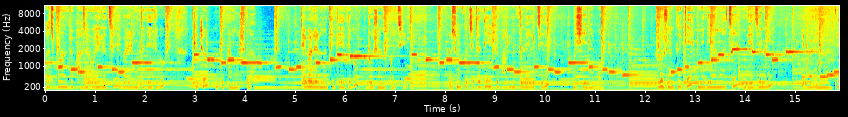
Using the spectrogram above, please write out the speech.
পাঁচ ফোড়নটা ভাজা হয়ে গেছে এবার এর মধ্যে দিয়ে দেব কিছু গোটা মশলা। এবার এর মধ্যে দিয়ে দেব রসুন কুচি। রসুন কুচিটা দিয়ে একটু ভালো মতো নেড়ে চেড়ে মিশিয়ে নেব। রসুনটাকে মিডিয়াম আছে ভেজে নিয়ে এবার এর মধ্যে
